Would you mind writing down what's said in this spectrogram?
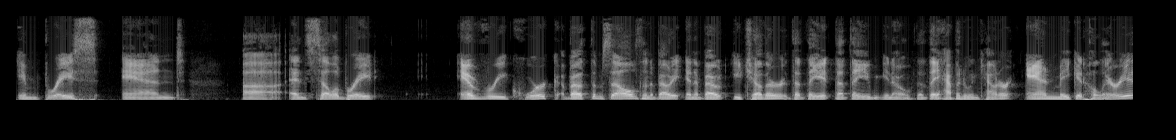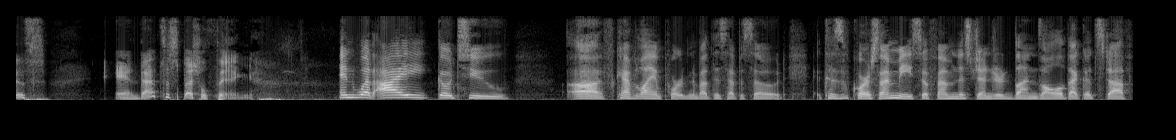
embrace and uh, and celebrate every quirk about themselves and about and about each other that they that they you know that they happen to encounter and make it hilarious. And that's a special thing. And what i go to uh capital i important about this episode because of course i'm me so feminist gendered lens all of that good stuff.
